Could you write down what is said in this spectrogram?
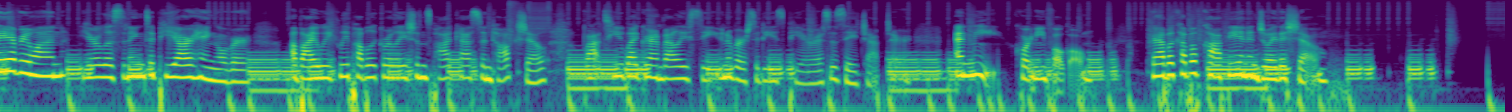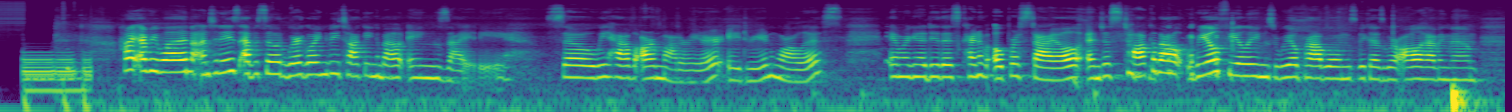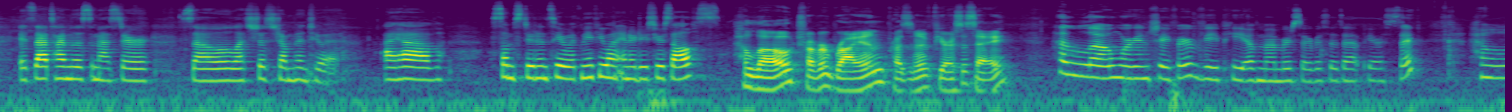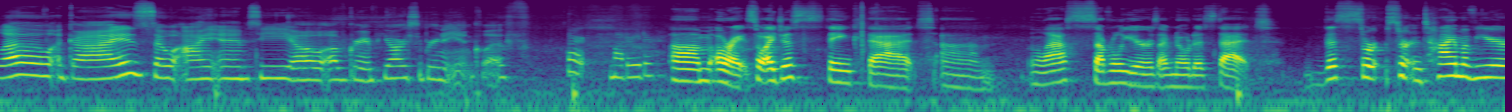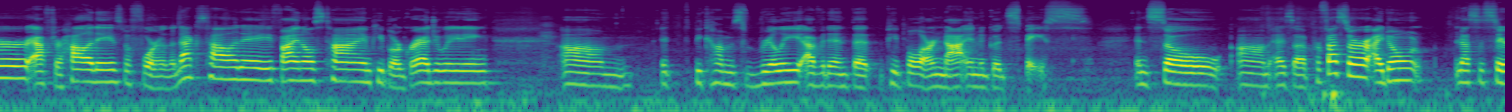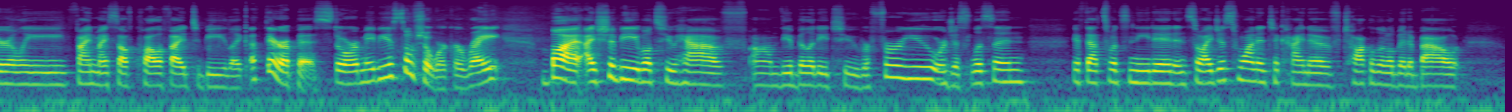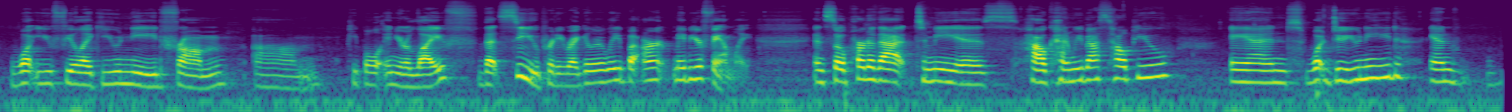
Hey everyone, you're listening to PR Hangover, a bi weekly public relations podcast and talk show brought to you by Grand Valley State University's PRSSA chapter, and me, Courtney Fogel. Grab a cup of coffee and enjoy the show. Hi everyone, on today's episode, we're going to be talking about anxiety. So we have our moderator, Adrian Wallace, and we're going to do this kind of Oprah style and just talk about real feelings, real problems, because we're all having them. It's that time of the semester, so let's just jump into it. I have some students here with me if you want to introduce yourselves. Hello, Trevor Bryan, President of PRSSA. Hello, Morgan Schaefer, VP of Member Services at PRSSA. Hello, guys. So I am CEO of Grand PR, Sabrina Antcliffe. Start, moderator. Um, all right, so I just think that um, in the last several years, I've noticed that this cer- certain time of year, after holidays, before the next holiday, finals time, people are graduating, um, it becomes really evident that people are not in a good space. And so, um, as a professor, I don't necessarily find myself qualified to be like a therapist or maybe a social worker, right? But I should be able to have um, the ability to refer you or just listen if that's what's needed. And so I just wanted to kind of talk a little bit about what you feel like you need from um, people in your life that see you pretty regularly but aren't maybe your family. And so part of that to me is how can we best help you and what do you need and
